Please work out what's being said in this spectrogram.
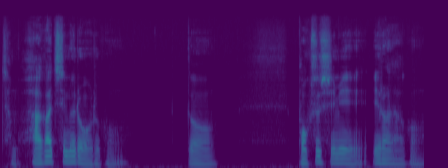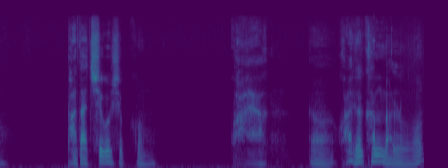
참 화가 치밀어 오르고 또 복수심이 일어나고 받아치고 싶고 과약, 어, 과격한 말로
